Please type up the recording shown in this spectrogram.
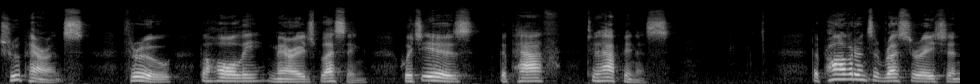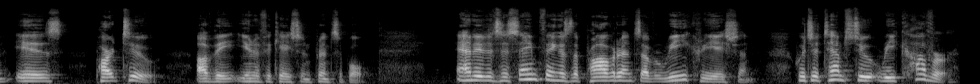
true parents, through the holy marriage blessing, which is the path to happiness. The providence of restoration is part two of the unification principle. And it is the same thing as the providence of recreation, which attempts to recover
